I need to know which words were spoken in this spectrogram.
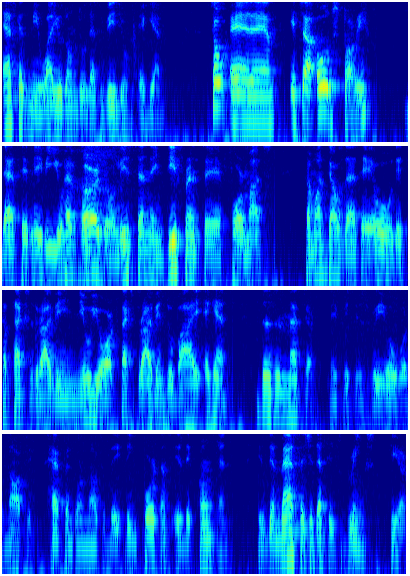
asked me why you don't do that video again. So uh, it's an old story that uh, maybe you have heard or listened in different uh, formats. Someone tells that, uh, oh, it's a taxi driver in New York, taxi driver in Dubai. Again, doesn't matter if it is real or not, if it happened or not. The, the importance is the content, is the message that it brings here.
